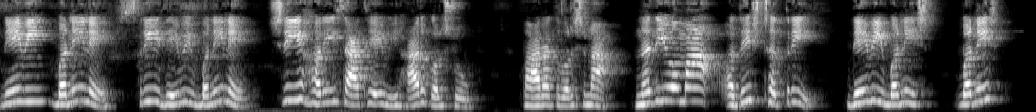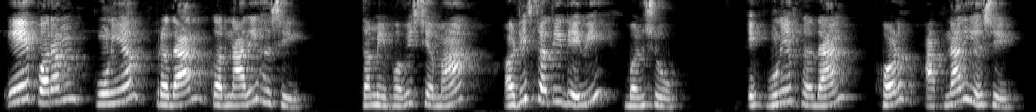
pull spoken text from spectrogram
દેવી બનીને શ્રી દેવી બનીને શ્રી હરિ સાથે વિહાર કરશો. ભારત વર્ષમાં નદીઓમાં અધિષ્ઠત્રી દેવી બનીશ બનીશ એ પરમ પુણ્ય પ્રદાન કરનારી હશે. તમે ભવિષ્યમાં અધિષ્ઠતી દેવી બનશો. એ પુણ્ય પ્રદાન ફળ આપનારી હશે.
